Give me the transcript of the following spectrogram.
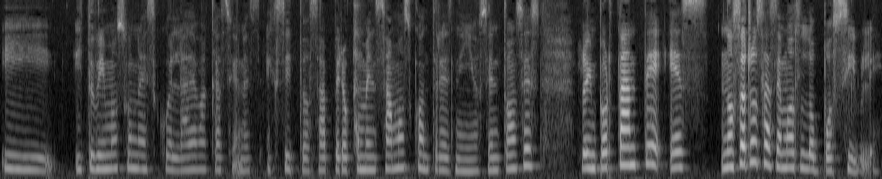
Y, tuvimos una escuela de vacaciones exitosa, pero comenzamos con tres niños. Entonces, lo importante es, nosotros hacemos lo posible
